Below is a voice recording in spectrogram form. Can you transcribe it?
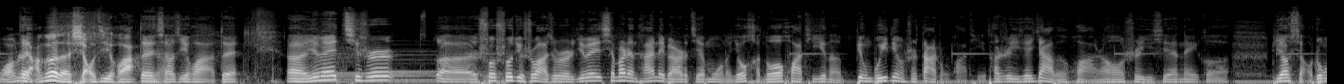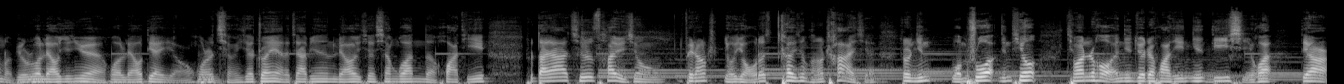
我们两个的。小计划，对小计划，对，呃，因为其实，呃，说说句实话，就是因为闲班电台那边的节目呢，有很多话题呢，并不一定是大众话题，它是一些亚文化，然后是一些那个比较小众的，比如说聊音乐或者聊电影，或者请一些专业的嘉宾聊一些相关的话题，就大家其实参与性非常有，有的参与性可能差一些，就是您我们说您听听完之后，哎，您觉得这话题您第一喜欢，第二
